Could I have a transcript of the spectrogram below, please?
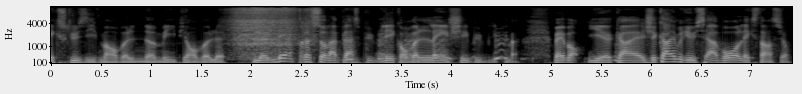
Exclusivement, on va le nommer, puis on va le, le mettre sur la place publique, on va le lyncher publiquement. Mais bon, j'ai quand même réussi à avoir l'extension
